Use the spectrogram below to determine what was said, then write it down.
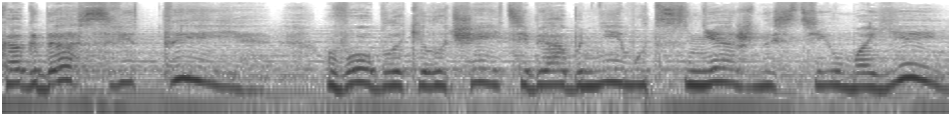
Когда святые в облаке лучей Тебя обнимут с нежностью моей,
